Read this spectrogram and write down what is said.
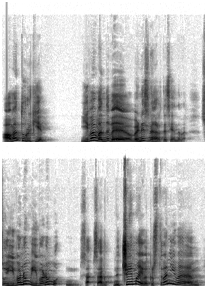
அவன் துருக்கியன். இவன் வந்து வெ வெனிஸ் நகரத்தை சேர்ந்தவன். ஸோ இவனும் இவனும் ச- சர் நிச்சயமாக இவன் கிறிஸ்துவன் இவன்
